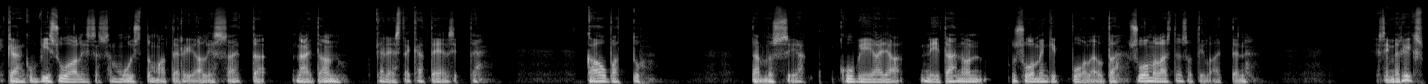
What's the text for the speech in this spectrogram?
ikään kuin visuaalisessa muistomateriaalissa, että näitä on kädestä käteen sitten kaupattu tämmöisiä kuvia ja niitähän on Suomenkin puolelta suomalaisten sotilaiden esimerkiksi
